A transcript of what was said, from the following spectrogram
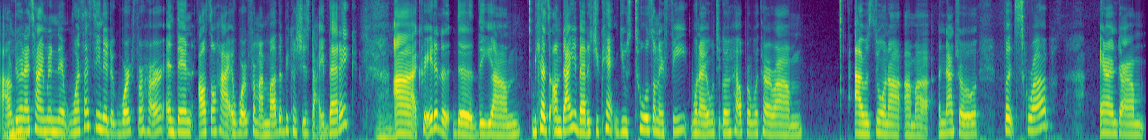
um, mm-hmm. during that time, and then once I seen it, it worked for her, and then also how it worked for my mother because she's diabetic. Mm-hmm. Uh, I created a, the the um because on diabetics you can't use tools on their feet when I went to go help her with her. Um, I was doing a um a, a natural foot scrub, and um,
